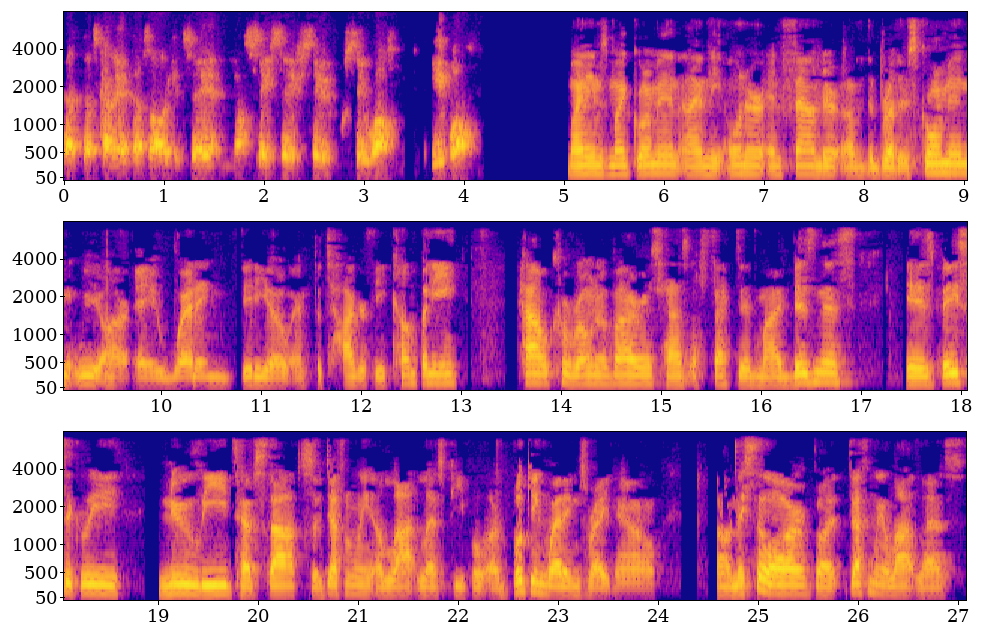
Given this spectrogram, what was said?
that, that's kind of it. That's all I can say. And you know, stay safe, stay stay well, eat well. My name is Mike Gorman. I'm the owner and founder of the Brothers Gorman. We are a wedding video and photography company. How coronavirus has affected my business is basically new leads have stopped, so definitely a lot less people are booking weddings right now. Um, they still are, but definitely a lot less.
